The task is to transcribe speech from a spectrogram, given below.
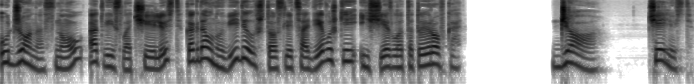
У Джона Сноу отвисла челюсть, когда он увидел, что с лица девушки исчезла татуировка. Jaw Челюсть.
